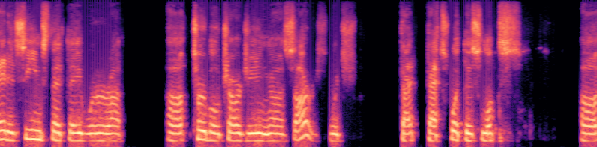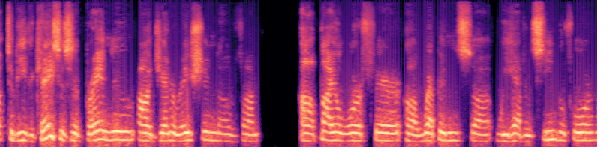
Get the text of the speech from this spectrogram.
and it seems that they were uh, uh, turbocharging uh, SARS, which that that's what this looks to be the case. This is a brand new generation of um, biowarfare weapons we haven't seen before.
